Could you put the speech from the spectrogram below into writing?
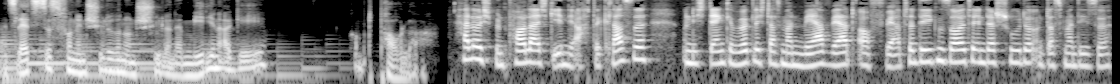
Als letztes von den Schülerinnen und Schülern der Medien AG kommt Paula. Hallo, ich bin Paula, ich gehe in die achte Klasse und ich denke wirklich, dass man mehr Wert auf Werte legen sollte in der Schule und dass man diese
